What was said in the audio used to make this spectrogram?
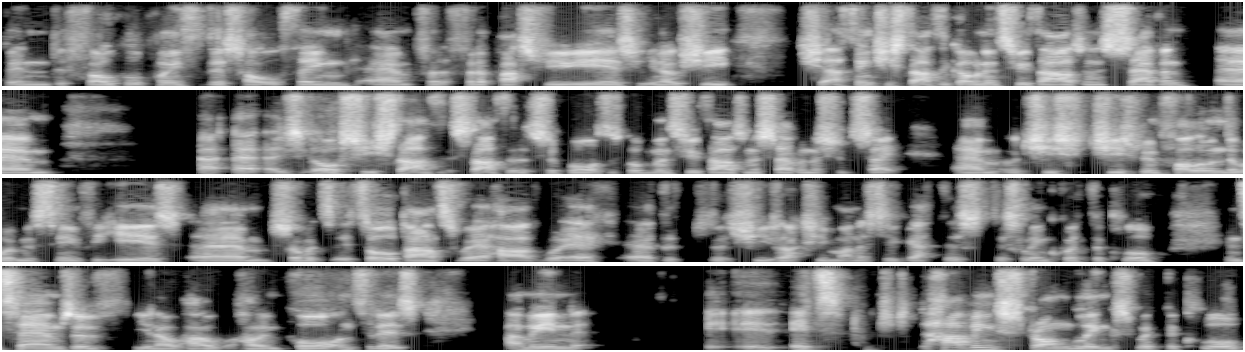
been the focal point of this whole thing um, for for the past few years. You know, she, she I think she started going in 2007. Um, uh, uh, or she started started the supporters club in 2007, I should say. Um, she's she's been following the women's team for years. Um, so it's it's all down to her hard work uh, that, that, she's actually managed to get this this link with the club. In terms of you know how how important it is, I mean, it, it's having strong links with the club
